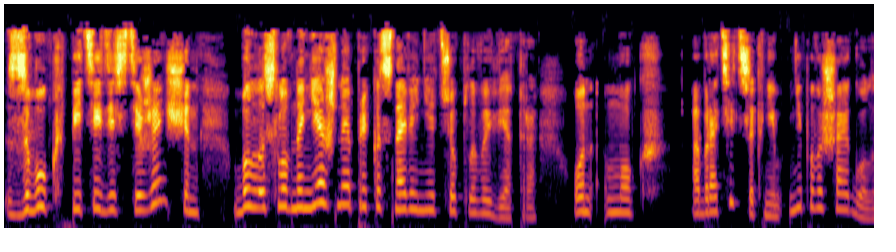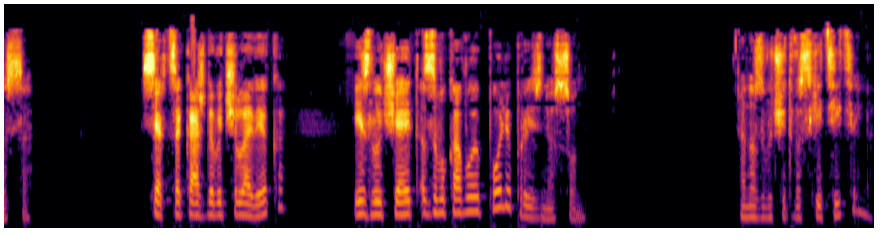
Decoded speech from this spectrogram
Звук пятидесяти женщин был словно нежное прикосновение теплого ветра. Он мог обратиться к ним, не повышая голоса. «Сердце каждого человека излучает звуковое поле», — произнес он. Оно звучит восхитительно.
